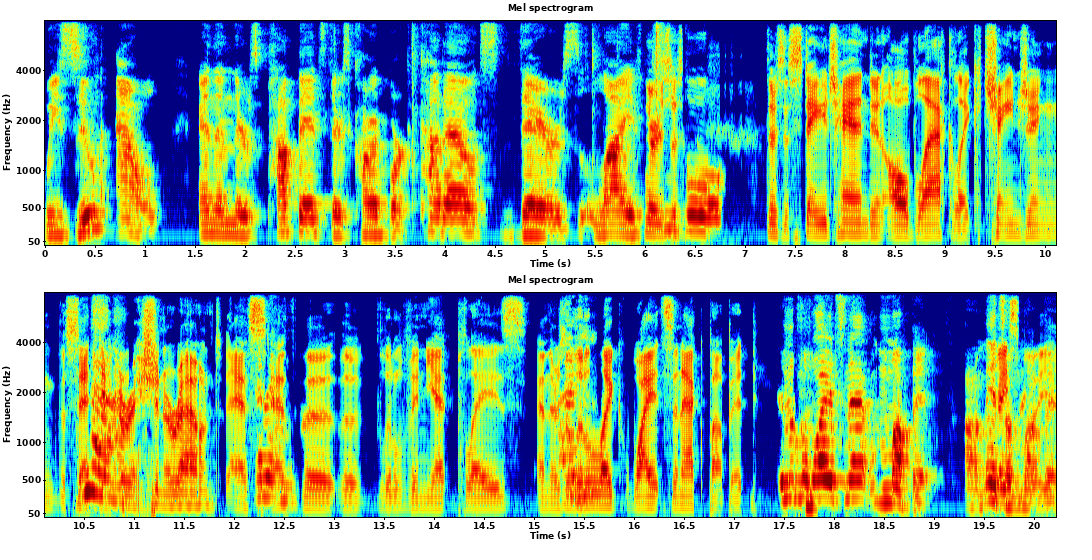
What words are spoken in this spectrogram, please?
we zoom out and then there's puppets, there's cardboard cutouts, there's live There's a- people. there's a stagehand in all black like changing the set Yeah. decoration around as And it- as the the little vignette plays and there's a little like Wyatt Cenac puppet And the Wyatt Snap Muppet. Um, it's a Muppet. yeah.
